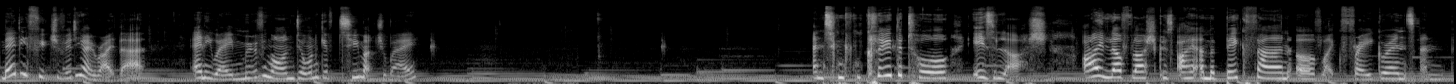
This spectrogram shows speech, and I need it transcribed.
maybe a future video right there. Anyway, moving on, don't want to give too much away. And to conclude the tour is Lush. I love Lush because I am a big fan of like fragrance and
